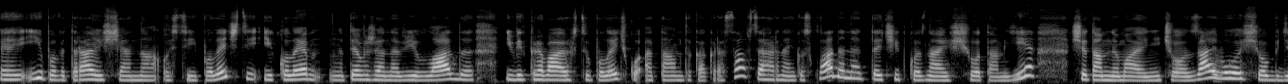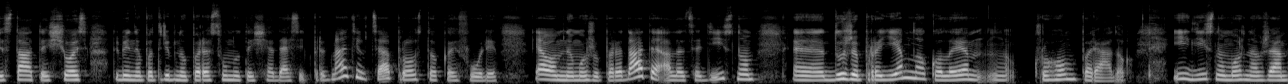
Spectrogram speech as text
е, і повитираю ще на ось цій поличці. І коли ти вже навів лад і відкриваєш цю поличку, а там така краса, все гарненько складене, ти чітко знаєш, що там є, що там немає нічого зайвого, щоб дістати щось, тобі не потрібно пересунути ще 10 предметів. Це просто кайфулі. Я вам не можу передати, але це дійсно е, дуже приємно, коли. Кругом порядок. І дійсно можна вже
